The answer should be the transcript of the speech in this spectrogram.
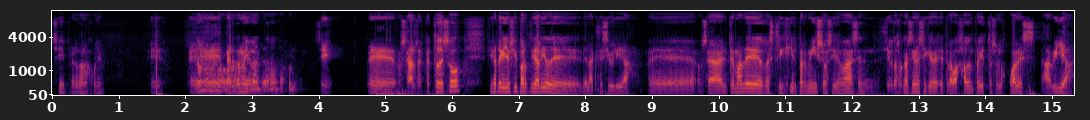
Sí, perdona, Julián. Eh, no, no, no, perdona, adelante, adelante, Julio. Sí. Eh, o sea, al respecto de eso, fíjate que yo soy partidario de, la accesibilidad. Eh, o sea, el tema de restringir permisos y demás, en ciertas ocasiones sí que he trabajado en proyectos en los cuales había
